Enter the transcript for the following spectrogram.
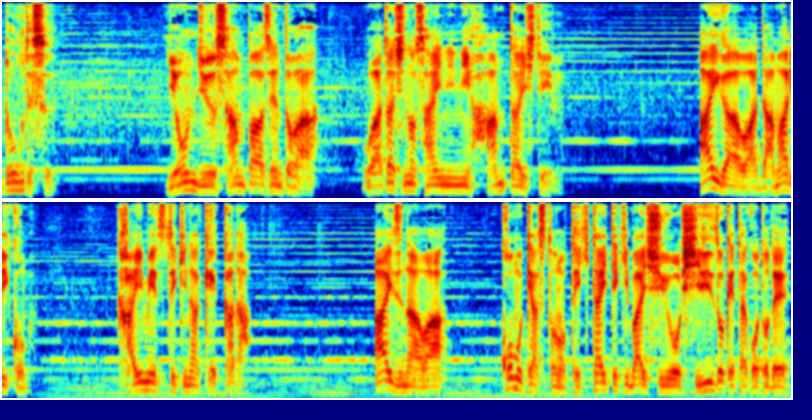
どうです？43%が私の再任に反対している。アイガーは黙り込む。壊滅的な結果だ。アイズナーはコムキャストの敵対的買収を退けたことで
